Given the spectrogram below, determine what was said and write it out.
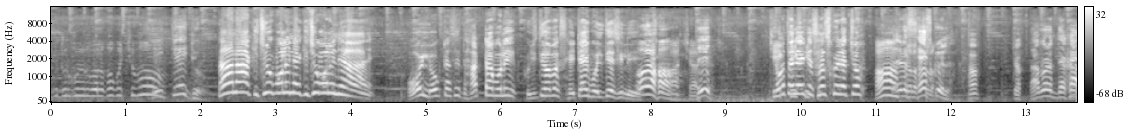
গুদুর গুদুর গল্প করছ এইটাই তো। না না কিছু বলি নাই কিছু বলি নাই। ওই লোকটা সে ধারটা বলি খুঁজতে হবে সেটাই বলতেছিলি। ও আচ্ছা, ঠিক ঠিক, তাহলে এটা শেষ করে যাচ্ছ হ্যাঁ শেষ। করলাম হ্যাঁ তারপরে দেখা।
